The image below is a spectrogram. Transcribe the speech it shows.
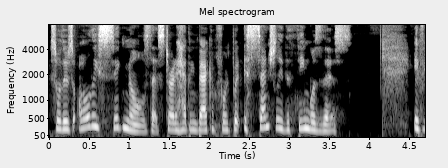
so there's all these signals that started happening back and forth but essentially the theme was this. If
